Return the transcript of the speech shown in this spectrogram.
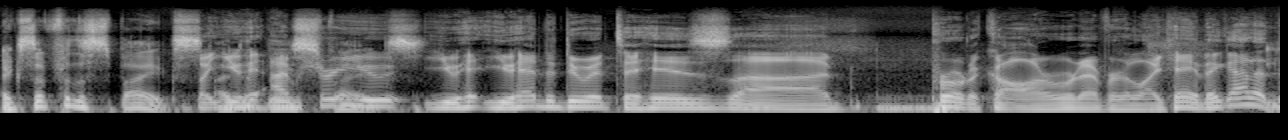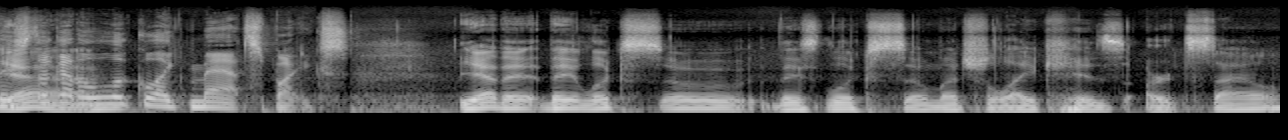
except for the spikes But I you, did I'm sure spikes. you you you had to do it to his uh, protocol or whatever. Like, hey, they got it. They still got to look like Matt spikes. Yeah, they they look so they look so much like his art style.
